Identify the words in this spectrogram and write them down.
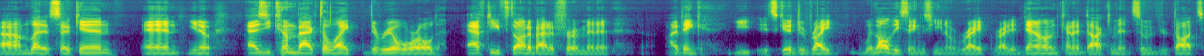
um, let it soak in and you know as you come back to like the real world after you've thought about it for a minute i think it's good to write with all these things, you know, write write it down, kind of document some of your thoughts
